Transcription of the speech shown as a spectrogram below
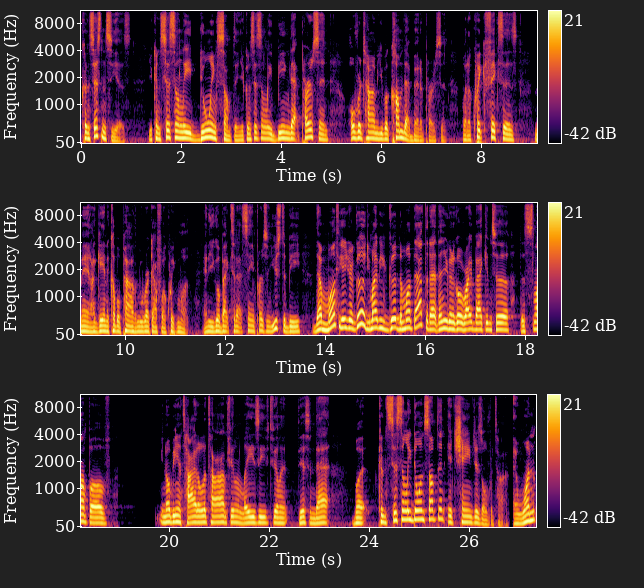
consistency is. You're consistently doing something, you're consistently being that person. Over time, you become that better person. But a quick fix is, man, I gained a couple pounds, let me work out for a quick month. And you go back to that same person used to be. That month, yeah, you're good. You might be good the month after that. Then you're gonna go right back into the slump of, you know, being tired all the time, feeling lazy, feeling this and that. But consistently doing something, it changes over time. And one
